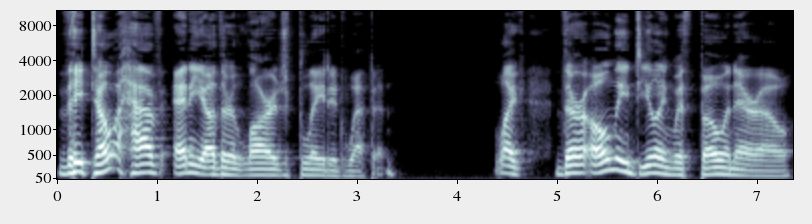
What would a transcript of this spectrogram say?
they don't have any other large bladed weapon. Like, they're only dealing with bow and arrow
